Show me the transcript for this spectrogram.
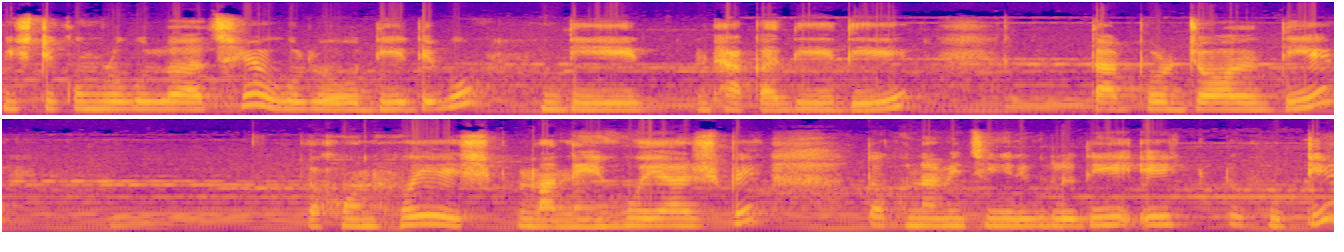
মিষ্টি কুমড়োগুলো আছে, ওগুলো দিয়ে দেব। দিয়ে ঢাকা দিয়ে দিয়ে তারপর জল দিয়ে যখন হয়ে মানে হয়ে আসবে, তখন আমি চিংড়িগুলো দিয়ে একটু ফুটিয়ে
